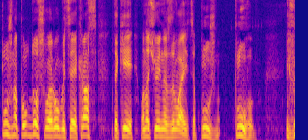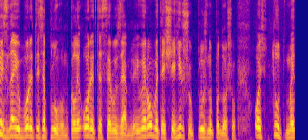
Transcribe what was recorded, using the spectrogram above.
Плужна подошва робиться якраз таки, вона що і називається плужно, плугом. І ви з нею боретеся плугом, коли орите сиру землю. І ви робите ще гіршу плужну подошву. Ось тут ми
